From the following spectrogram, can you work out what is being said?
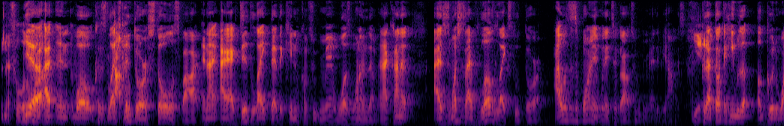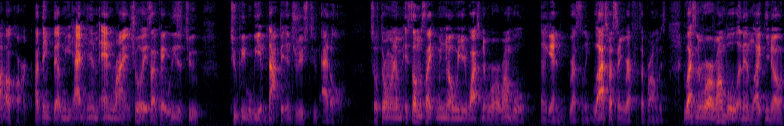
And that's a little Yeah, I, and well, because Lex. Luthor stole a spot, and I, I did like that the Kingdom Come Superman was one of them. And I kind of, as much as I've loved Lex Luthor, I was disappointed when they took out Superman, to be honest. Yeah. Because I thought that he was a, a good wild card. I think that when you had him and Ryan Choi, it's like, okay, well, these are two two people we have not been introduced to at all. So throwing them, it's almost like when you know when you're watching the Royal Rumble again, wrestling, last wrestling reference, I promise. You're watching the Royal Rumble, and then like you know,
